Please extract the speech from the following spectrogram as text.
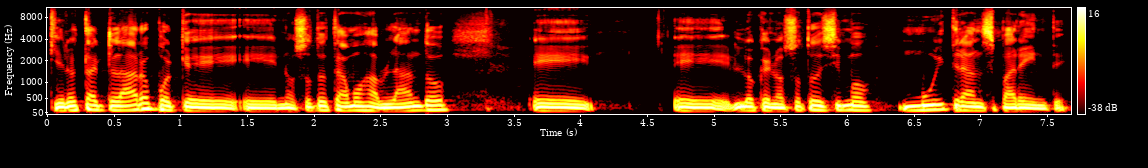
Quiero estar claro porque eh, nosotros estamos hablando eh, lo que nosotros decimos muy transparente.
